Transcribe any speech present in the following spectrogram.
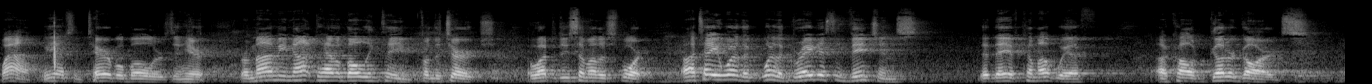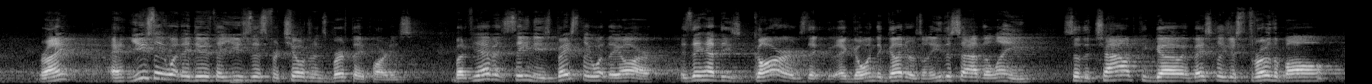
Wow, we have some terrible bowlers in here. Remind me not to have a bowling team from the church. We'll have to do some other sport. I'll tell you one of the, one of the greatest inventions that they have come up with are called gutter guards, right? And usually what they do is they use this for children's birthday parties. But if you haven't seen these, basically what they are is they have these guards that, that go in the gutters on either side of the lane so the child can go and basically just throw the ball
